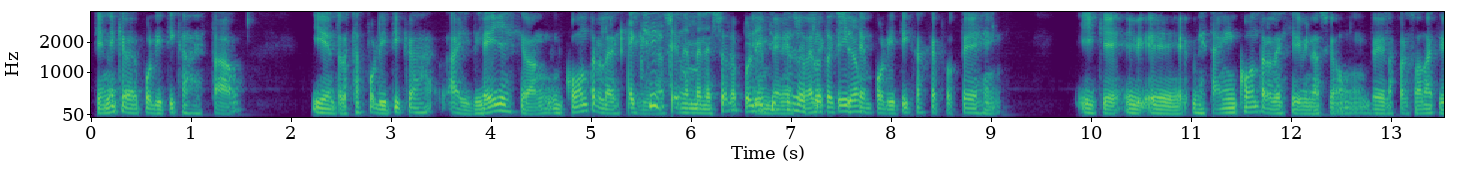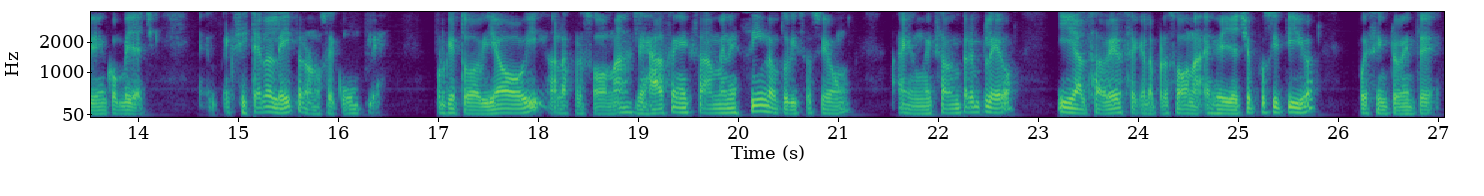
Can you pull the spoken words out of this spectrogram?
Tiene que haber políticas de Estado. Y dentro de estas políticas hay leyes que van en contra de la discriminación. Existen en Venezuela políticas en Venezuela de protección. Existen políticas que protegen y que eh, eh, están en contra de la discriminación de las personas que viven con VIH. Existe la ley, pero no se cumple, porque todavía hoy a las personas les hacen exámenes sin la autorización, hay un examen preempleo, y al saberse que la persona es VIH positiva, pues simplemente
